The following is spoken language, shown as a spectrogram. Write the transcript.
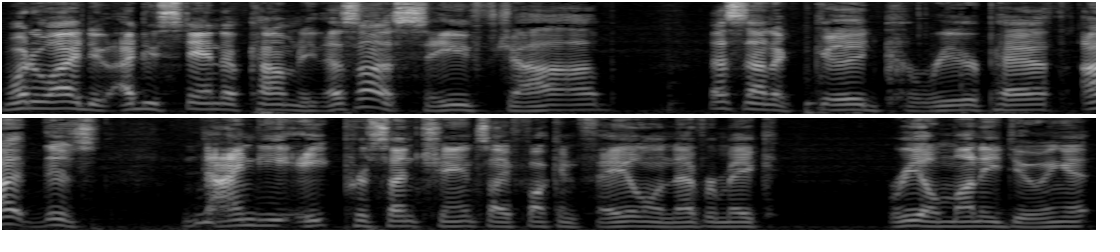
What do I do? I do stand up comedy. That's not a safe job. That's not a good career path. I, there's 98% chance I fucking fail and never make real money doing it.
